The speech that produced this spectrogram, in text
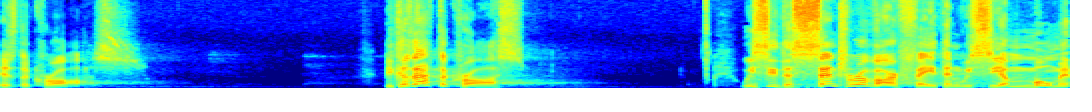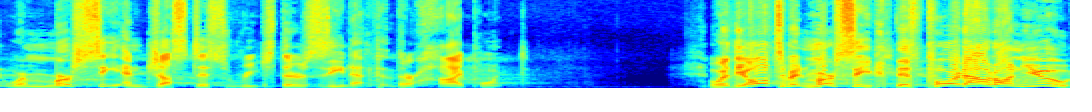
is the cross. Because at the cross, we see the center of our faith and we see a moment where mercy and justice reach their zenith, their high point where the ultimate mercy is poured out on you,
